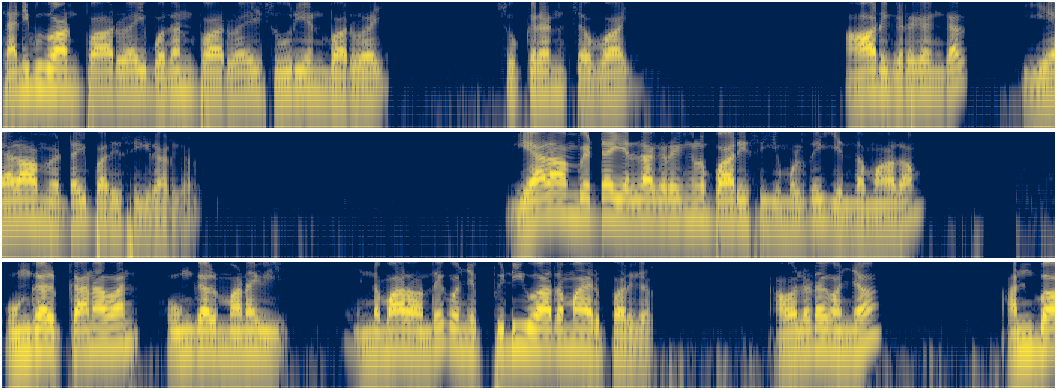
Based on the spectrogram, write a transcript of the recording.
சனிபகவான் பார்வை புதன் பார்வை சூரியன் பார்வை சுக்கரன் செவ்வாய் ஆறு கிரகங்கள் ஏழாம் வேட்டை பரிசுகிறார்கள். ஏழாம் வேட்டை எல்லா கிரகங்களும் பாரி செய்யும் பொழுது இந்த மாதம் உங்கள் கணவன் உங்கள் மனைவி இந்த மாதம் வந்து கொஞ்சம் பிடிவாதமாக இருப்பார்கள். அவளோட கொஞ்சம் அன்பா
